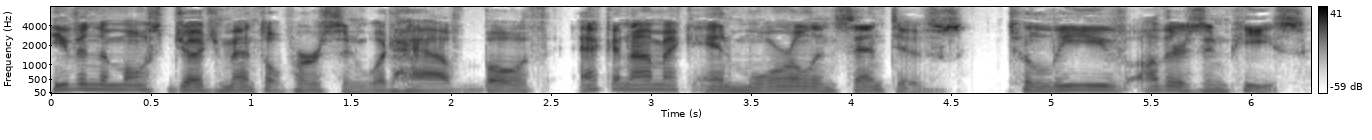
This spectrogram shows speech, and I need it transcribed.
Even the most judgmental person would have both economic and moral incentives to leave others in peace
